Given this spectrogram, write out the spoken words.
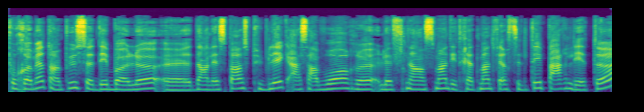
pour remettre un peu ce débat-là euh, dans l'espace public, à savoir euh, le financement des traitements de fertilité par l'État.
